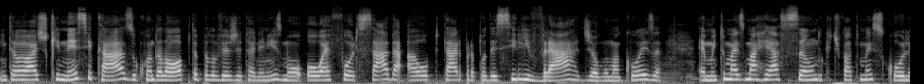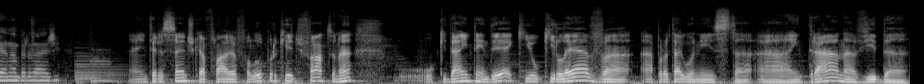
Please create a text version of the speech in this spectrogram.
Então eu acho que nesse caso, quando ela opta pelo vegetarianismo ou, ou é forçada a optar para poder se livrar de alguma coisa, é muito mais uma reação do que de fato uma escolha, na verdade. É interessante o que a Flávia falou, porque de fato, né, o que dá a entender é que o que leva a protagonista a entrar na vida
